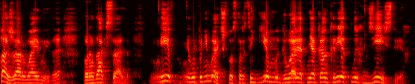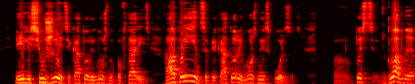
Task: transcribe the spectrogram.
пожар войны, да, парадоксально. И вы понимаете, что стратегемы говорят не о конкретных действиях или сюжете, который нужно повторить, а о принципе, который можно использовать. То есть, главное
